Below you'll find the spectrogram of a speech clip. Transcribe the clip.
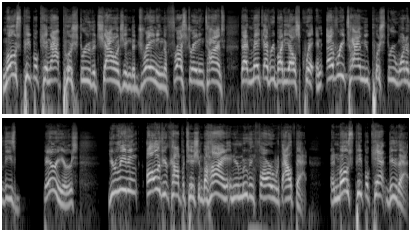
Most people cannot push through the challenging, the draining, the frustrating times that make everybody else quit. And every time you push through one of these barriers, you're leaving all of your competition behind and you're moving forward without that. And most people can't do that.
